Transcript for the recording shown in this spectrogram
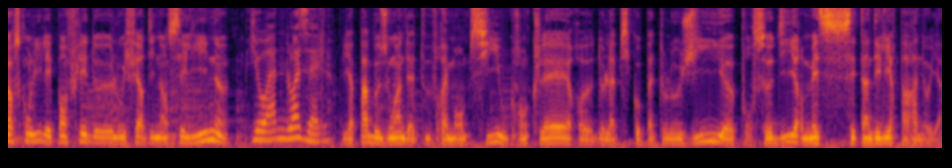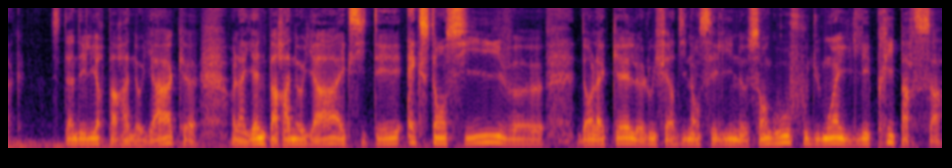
lorsqu'on lit les pamphlets de Louis-Ferdinand Céline, Johan Loisel. Il n'y a pas besoin d'être vraiment psy ou grand clerc euh, de la psychopathologie euh, pour se dire mais c'est un délire paranoïaque. C'est un délire paranoïaque. Euh, voilà, il y a une paranoïa excitée, extensive, euh, dans laquelle Louis-Ferdinand Céline s'engouffre, ou du moins il est pris par ça.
